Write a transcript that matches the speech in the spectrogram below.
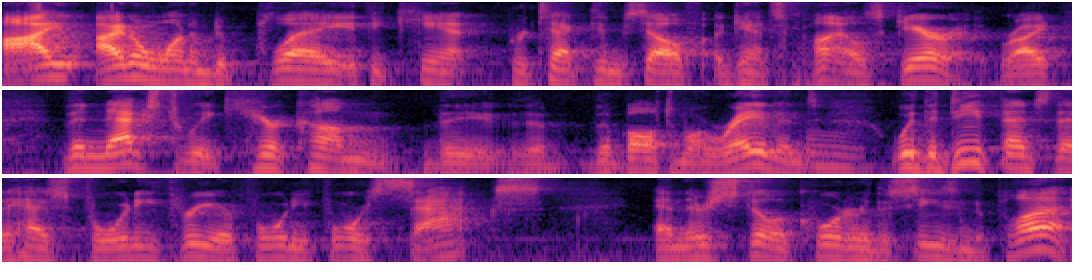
I, I don't want him to play if he can't protect himself against Myles Garrett, right? The next week, here come the, the, the Baltimore Ravens mm-hmm. with a defense that has 43 or 44 sacks, and there's still a quarter of the season to play.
